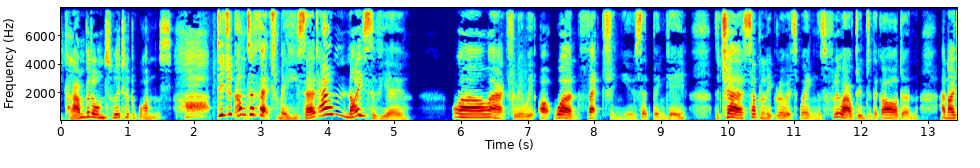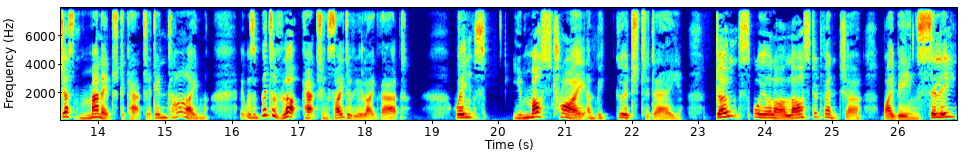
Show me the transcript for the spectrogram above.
He clambered onto it at once. Did you come to fetch me? he said. How nice of you. Well, actually, we uh, weren't fetching you, said Binky. The chair suddenly grew its wings, flew out into the garden, and I just managed to catch it in time. It was a bit of luck catching sight of you like that. Winks, you must try and be good today. Don't spoil our last adventure by being silly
